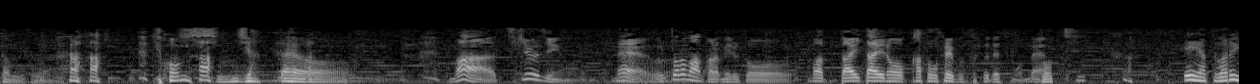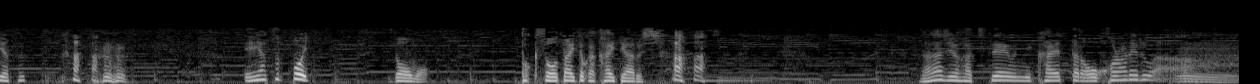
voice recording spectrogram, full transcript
たんですね。そんな、死んじゃったよ。まあ、地球人、ね、ウルトラマンから見ると、まあ、大体の下等生物ですもんね。どっち？ええやつ悪いやつええやつっぽい。どうも。特捜隊とか書いてあるし。78星雲に帰ったら怒られるわ。うん。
